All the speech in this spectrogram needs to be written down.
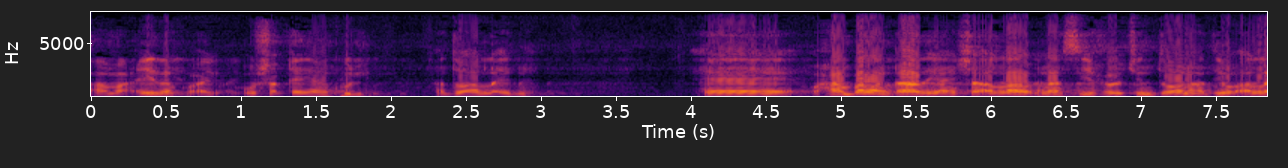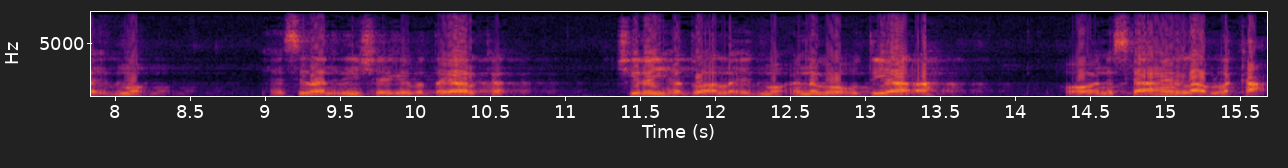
ama ciidanku ay u shaqeeyaan kulli hadduu alla idmo waxaan ballan qaadayaa insha allahu inaan sii xoojin doono haddii uu alla idmo. Sidaan idiin sheegayba dagaalka jiray hadduu alla idmo innagoo u diyaar ah oo in iska ahayn laablakac.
